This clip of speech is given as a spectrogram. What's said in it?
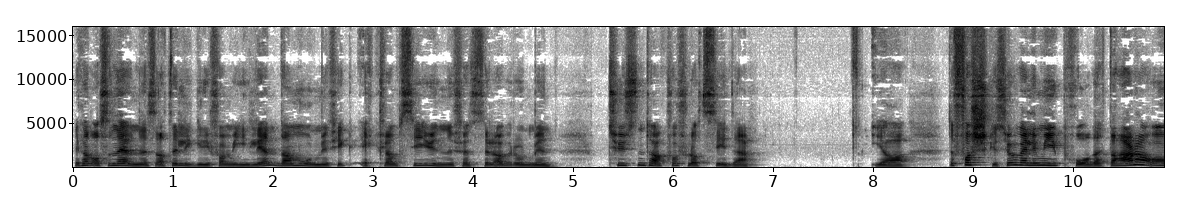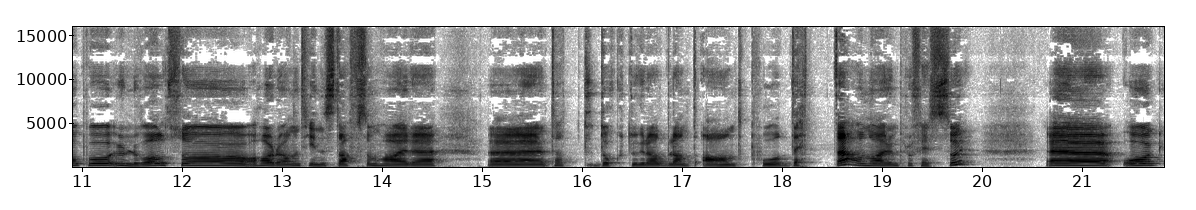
Det kan også nevnes at det ligger i familien, da moren min fikk eklamsi under fødsel av broren min. Tusen takk for flott side. Ja, det forskes jo veldig mye på dette her, da. Og på Ullevål så har du Anne Tine Staff som har eh, tatt doktorgrad bl.a. på dette, og nå er hun professor. Eh, og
